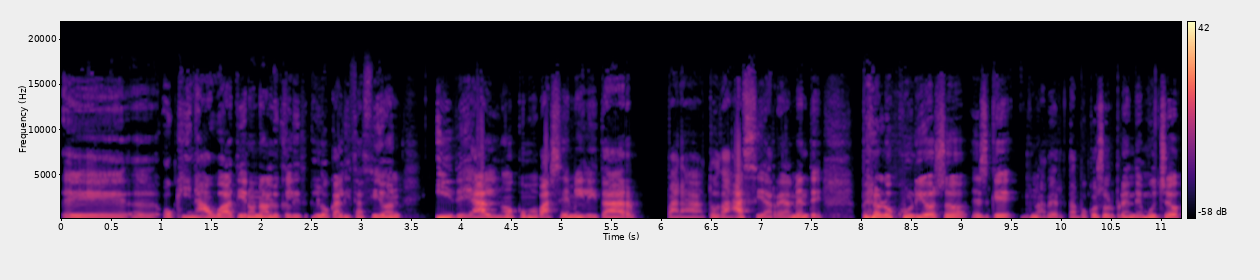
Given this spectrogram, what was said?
eh, eh, Okinawa tiene una localización ideal, ¿no? Como base militar para toda Asia realmente. Pero lo curioso es que, a ver, tampoco sorprende mucho,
